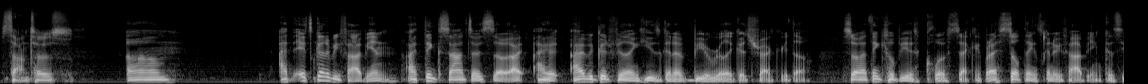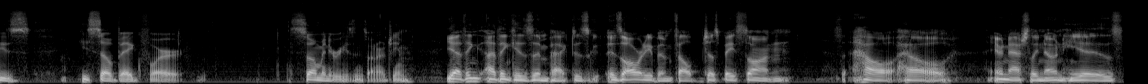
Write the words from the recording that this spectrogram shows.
Santos. Um, I, it's going to be Fabian. I think Santos. though. I, I I have a good feeling he's going to be a really good striker though. So I think he'll be a close second, but I still think it's going to be Fabian because he's he's so big for so many reasons on our team. Yeah, I think I think his impact is has already been felt just based on how how internationally known he is.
